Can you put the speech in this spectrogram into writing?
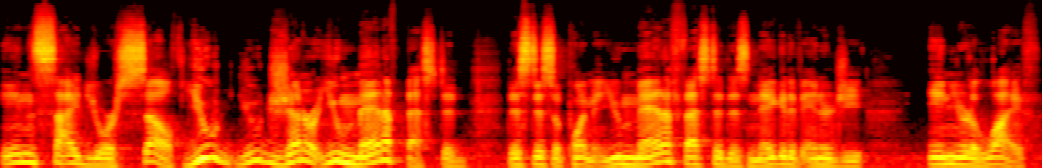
inside yourself. You you generate you manifested this disappointment. You manifested this negative energy in your life.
